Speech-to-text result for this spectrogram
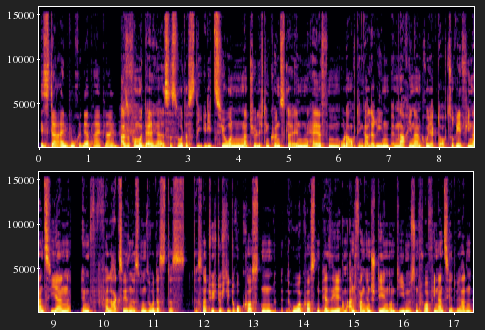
Ist da ein Buch in der Pipeline? Also vom Modell her ist es so, dass die Editionen natürlich den KünstlerInnen helfen oder auch den Galerien im Nachhinein Projekte auch zu refinanzieren. Im Verlagswesen ist nun so, dass das dass natürlich durch die Druckkosten hohe Kosten per se am Anfang entstehen und die müssen vorfinanziert werden.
